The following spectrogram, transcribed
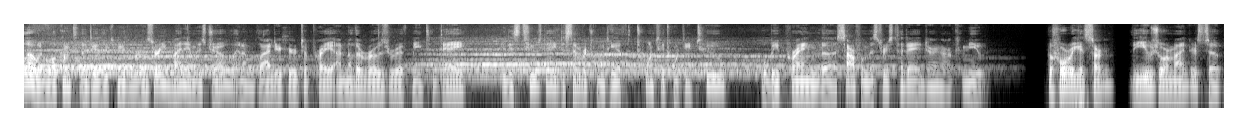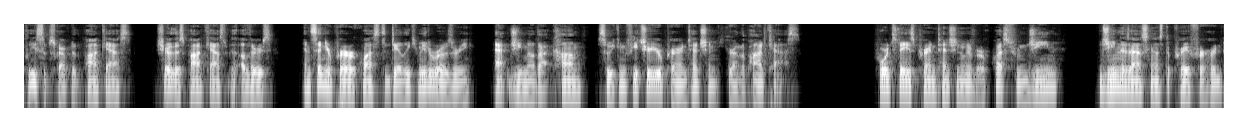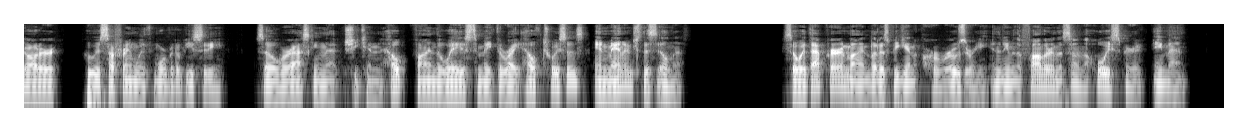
Hello, and welcome to the Daily Commuter Rosary. My name is Joe, and I'm glad you're here to pray another rosary with me today. It is Tuesday, December 20th, 2022. We'll be praying the Sorrowful Mysteries today during our commute. Before we get started, the usual reminders to please subscribe to the podcast, share this podcast with others, and send your prayer requests to dailycommuterrosary at gmail.com so we can feature your prayer intention here on the podcast. For today's prayer intention, we have a request from Jean Jean is asking us to pray for her daughter who is suffering with morbid obesity. So we're asking that she can help find the ways to make the right health choices and manage this illness. So, with that prayer in mind, let us begin our rosary. In the name of the Father, and the Son, and the Holy Spirit. Amen.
